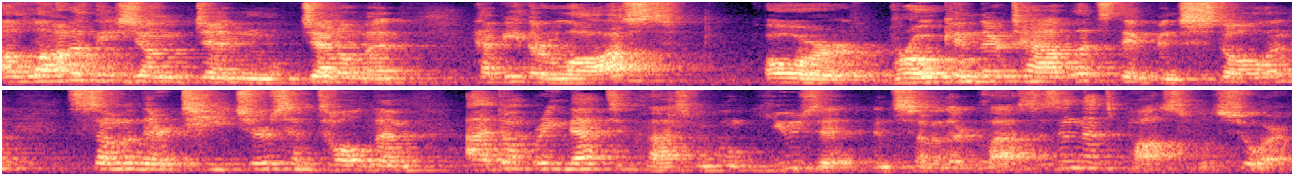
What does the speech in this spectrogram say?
A lot of these young gen- gentlemen have either lost or broken their tablets, they've been stolen. Some of their teachers have told them, uh, don't bring that to class, we won't use it in some of their classes, and that's possible, sure.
